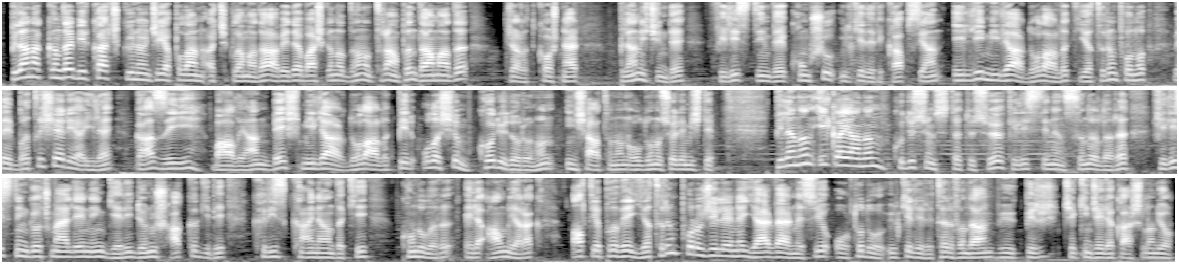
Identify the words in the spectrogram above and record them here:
Plan hakkında birkaç gün önce yapılan açıklamada ABD Başkanı Donald Trump'ın damadı Jared Kushner plan içinde Filistin ve komşu ülkeleri kapsayan 50 milyar dolarlık yatırım fonu ve Batı Şeria ile Gazze'yi bağlayan 5 milyar dolarlık bir ulaşım koridorunun inşaatının olduğunu söylemişti. Planın ilk ayağının Kudüs'ün statüsü, Filistin'in sınırları, Filistin göçmenlerinin geri dönüş hakkı gibi kriz kaynağındaki konuları ele almayarak altyapı ve yatırım projelerine yer vermesi Orta Doğu ülkeleri tarafından büyük bir çekinceyle karşılanıyor.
